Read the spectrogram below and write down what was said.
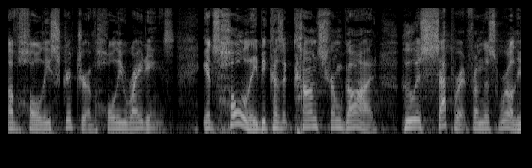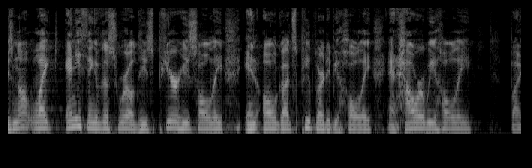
of Holy Scripture, of holy writings. It's holy because it comes from God, who is separate from this world. He's not like anything of this world. He's pure, He's holy, and all God's people are to be holy. And how are we holy? By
